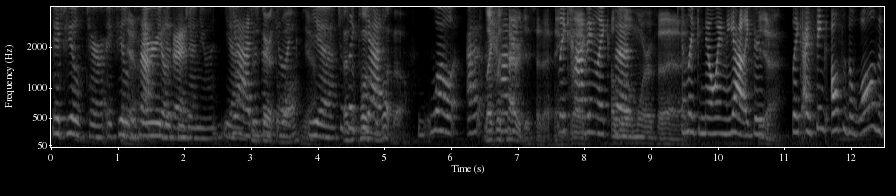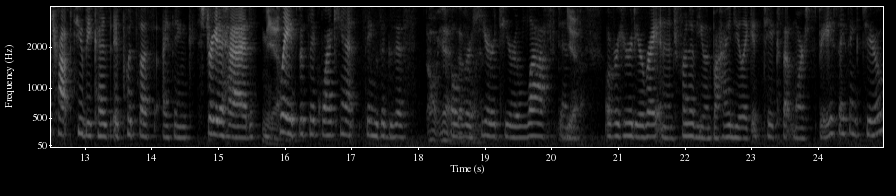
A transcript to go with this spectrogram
It feels terrible. It feels Yeah. Very feel good. disingenuous. Yeah, Yeah. it To doesn't stare at the wall. like. Yeah. Yeah. Just As like opposed yeah, to what though? Well, I, Like what Tyra just said, I think. like having like a the little more of a and like knowing yeah like there's Yeah. like i think also the wall is a trap too because it puts us i think straight ahead Yeah. place but it's like why can't things exist Oh yeah, over definitely. here to your left and Yeah. Over here to your right and in front of you and behind you like it takes up more space i think too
